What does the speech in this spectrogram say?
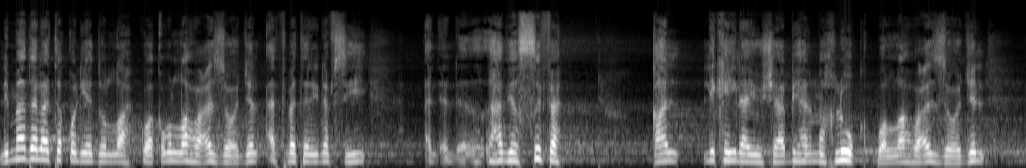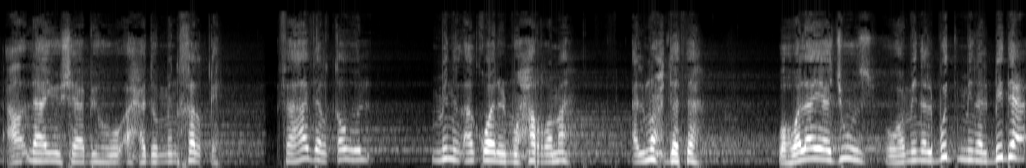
لماذا لا تقول يد الله؟ وقال الله عز وجل أثبت لنفسه هذه الصفة. قال لكي لا يشابه المخلوق. والله عز وجل لا يشابهه أحد من خلقه. فهذا القول من الأقوال المحرمة المحدثة. وهو لا يجوز وهو من البد من البدع.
